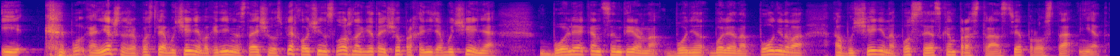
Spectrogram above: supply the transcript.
И, конечно же, после обучения в Академии настоящего успеха очень сложно где-то еще проходить обучение. Более концентрированного, более, более наполненного обучения на постсоветском пространстве просто нет.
